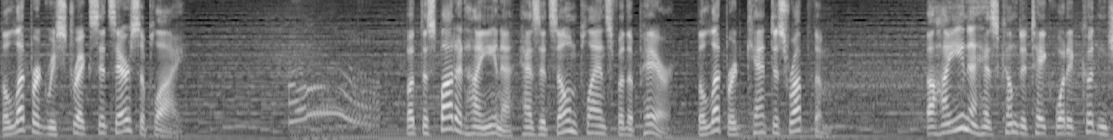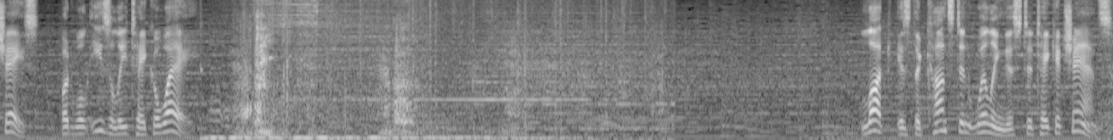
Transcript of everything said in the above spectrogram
the leopard restricts its air supply. But the spotted hyena has its own plans for the pair, the leopard can't disrupt them. The hyena has come to take what it couldn't chase, but will easily take away. Luck is the constant willingness to take a chance.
